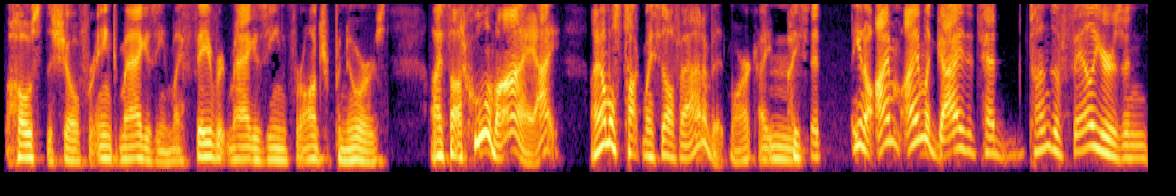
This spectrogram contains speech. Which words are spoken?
host the show for Inc. magazine, my favorite magazine for entrepreneurs. I thought, who am I? I I almost talked myself out of it, Mark. I Mm. I said, you know, I'm I'm a guy that's had tons of failures and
